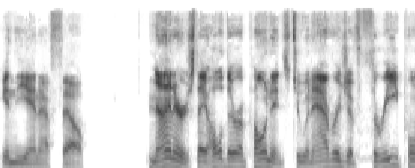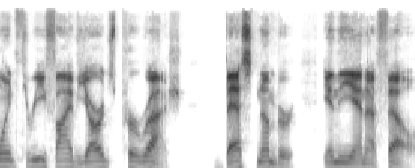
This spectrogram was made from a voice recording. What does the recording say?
in the NFL. Niners, they hold their opponents to an average of 3.35 yards per rush, best number in the NFL.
